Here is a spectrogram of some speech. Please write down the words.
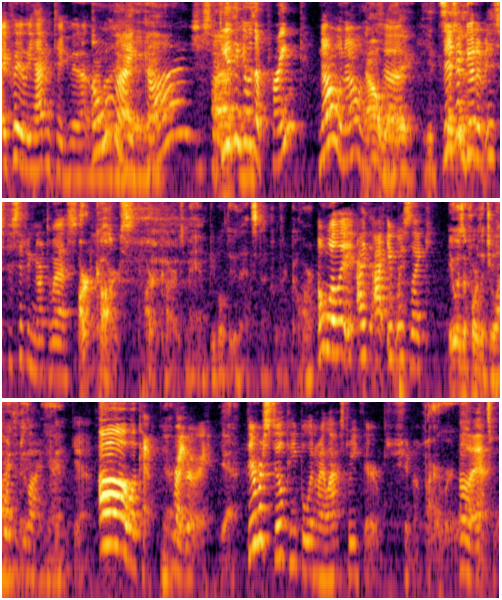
I clearly haven't taken it out of my oh mind. my Yeah, yeah, yeah. gosh! Just, Uh, Do you think it was a prank? no, no. No it's, uh, way. It's There's like a good. It's Pacific Northwest. art cars. Art cars, man. People do that stuff with their car. Oh well, it, I, I it was like It was a Fourth of July. Fourth of thing. July Yeah. thing. Yeah. Oh, okay. Yeah. Right, right, right. Yeah. There were still people in my last week there shooting off fireworks. Fireworks. Oh, yeah. That's wild.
